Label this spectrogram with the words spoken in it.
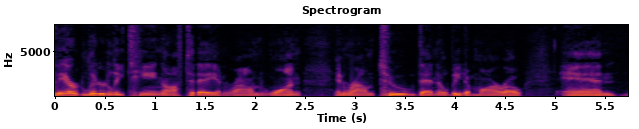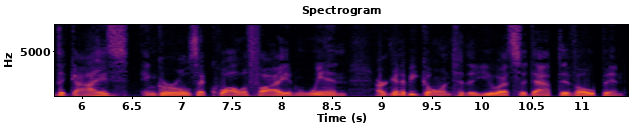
They are literally teeing off today in round one. In round two, then it'll be tomorrow. And the guys and girls that qualify and win are going to be going to the U.S. Adaptive Open.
